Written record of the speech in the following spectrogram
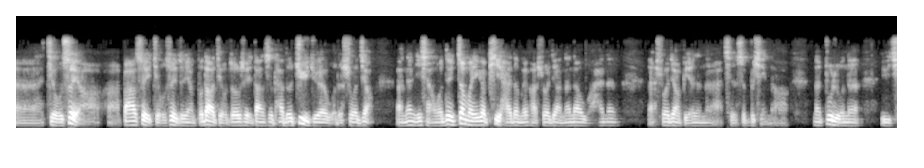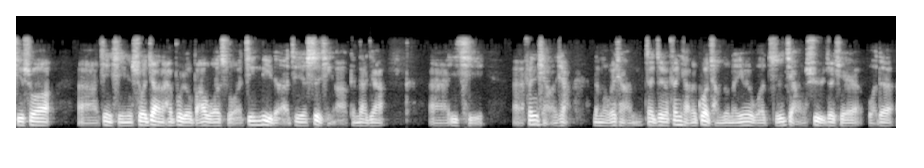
呃，九岁啊啊，八岁九岁之间不到九周岁，但是他都拒绝我的说教啊。那你想，我对这么一个屁孩都没法说教，难道我还能啊说教别人呢？其实是不行的啊。那不如呢，与其说啊进行说教呢，还不如把我所经历的这些事情啊跟大家啊一起啊分享一下。那么我想在这个分享的过程中呢，因为我只讲述这些我的。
